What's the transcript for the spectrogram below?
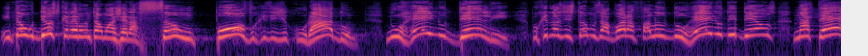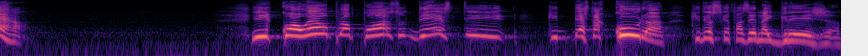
Então Deus quer levantar uma geração, um povo que seja curado no reino dele, porque nós estamos agora falando do reino de Deus na terra. E qual é o propósito deste, que, desta cura que Deus quer fazer na igreja?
